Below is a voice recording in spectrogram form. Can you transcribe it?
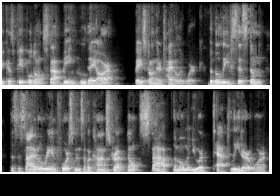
because people don't stop being who they are based on their title at work. The belief system, the societal reinforcements of a construct don't stop the moment you are tapped leader or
